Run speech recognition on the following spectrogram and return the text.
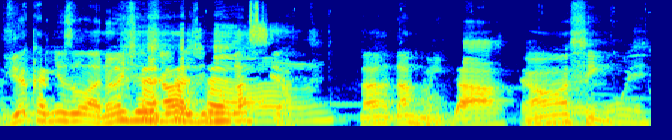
Ver a camisa laranja já não dá certo, dá, dá ruim. Não dá. Então, assim, é ruim.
